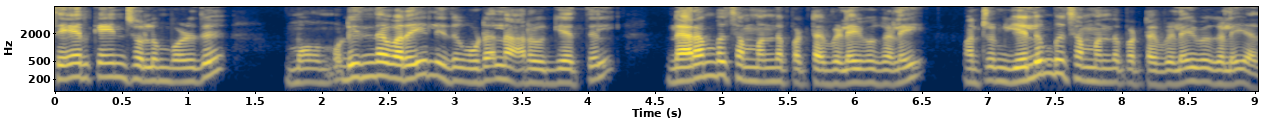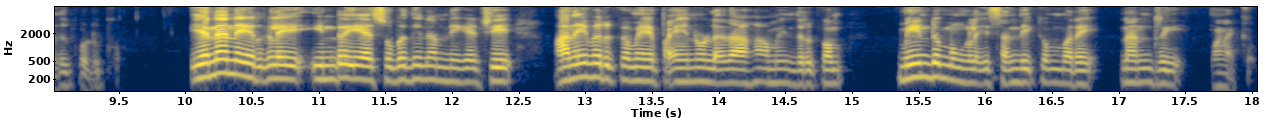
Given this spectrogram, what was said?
செயற்கைன்னு சொல்லும் பொழுது மு- முடிந்த வரையில் இது உடல் ஆரோக்கியத்தில் நரம்பு சம்பந்தப்பட்ட விளைவுகளை மற்றும் எலும்பு சம்பந்தப்பட்ட விளைவுகளை அது கொடுக்கும். என்ன நேர்களே இன்றைய சுபதினம் நிகழ்ச்சி அனைவருக்குமே பயனுள்ளதாக அமைந்திருக்கும். மீண்டும் உங்களை சந்திக்கும் வரை நன்றி வணக்கம்.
